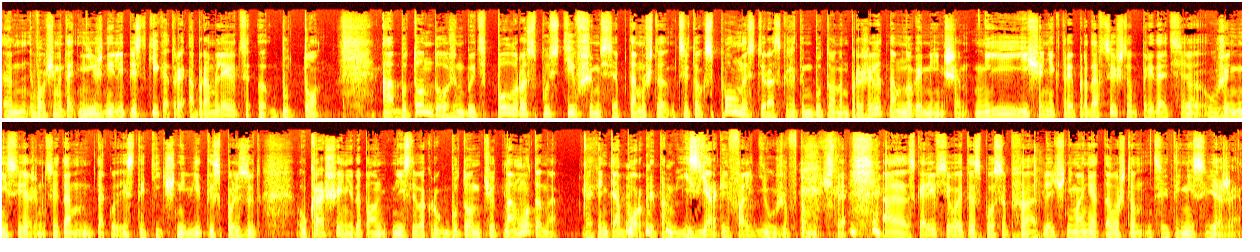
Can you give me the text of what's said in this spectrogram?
эм, в общем, это нижние лепестки, которые обрамляют э, бутон. А бутон должен быть полураспустившимся, потому что цветок с полностью раскрытым бутоном проживет намного меньше. И еще некоторые продавцы, чтобы придать э, уже не свежим цветам такой эстетичный вид, используют украшения дополнительные. Если вокруг бутона что-то намотано, какая-нибудь оборка там из яркой фольги уже в том числе. А, скорее всего, это способ отвлечь внимание от того, что цветы не свежие.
